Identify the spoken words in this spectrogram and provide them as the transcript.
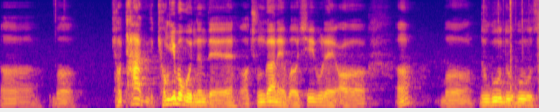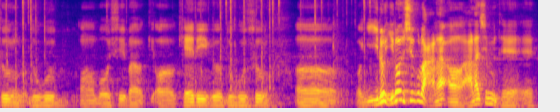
어, 뭐, 경, 다 경기 보고 있는데, 어, 중간에 뭐, 시불에, 어, 어, 뭐, 누구, 누구 승, 누구, 어, 뭐, 어, 게리그, 누구 승, 어, 어, 이런, 이런 식으로 안, 하, 어, 안 하시면 돼.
